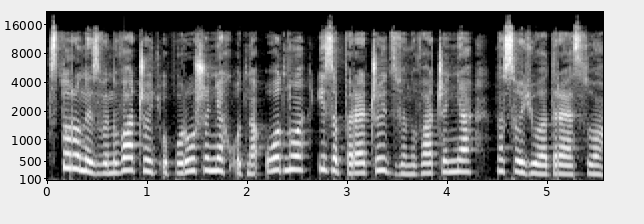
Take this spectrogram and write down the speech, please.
Сторони звинувачують у порушеннях одна одну і заперечують звинувачення на свою адресу.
